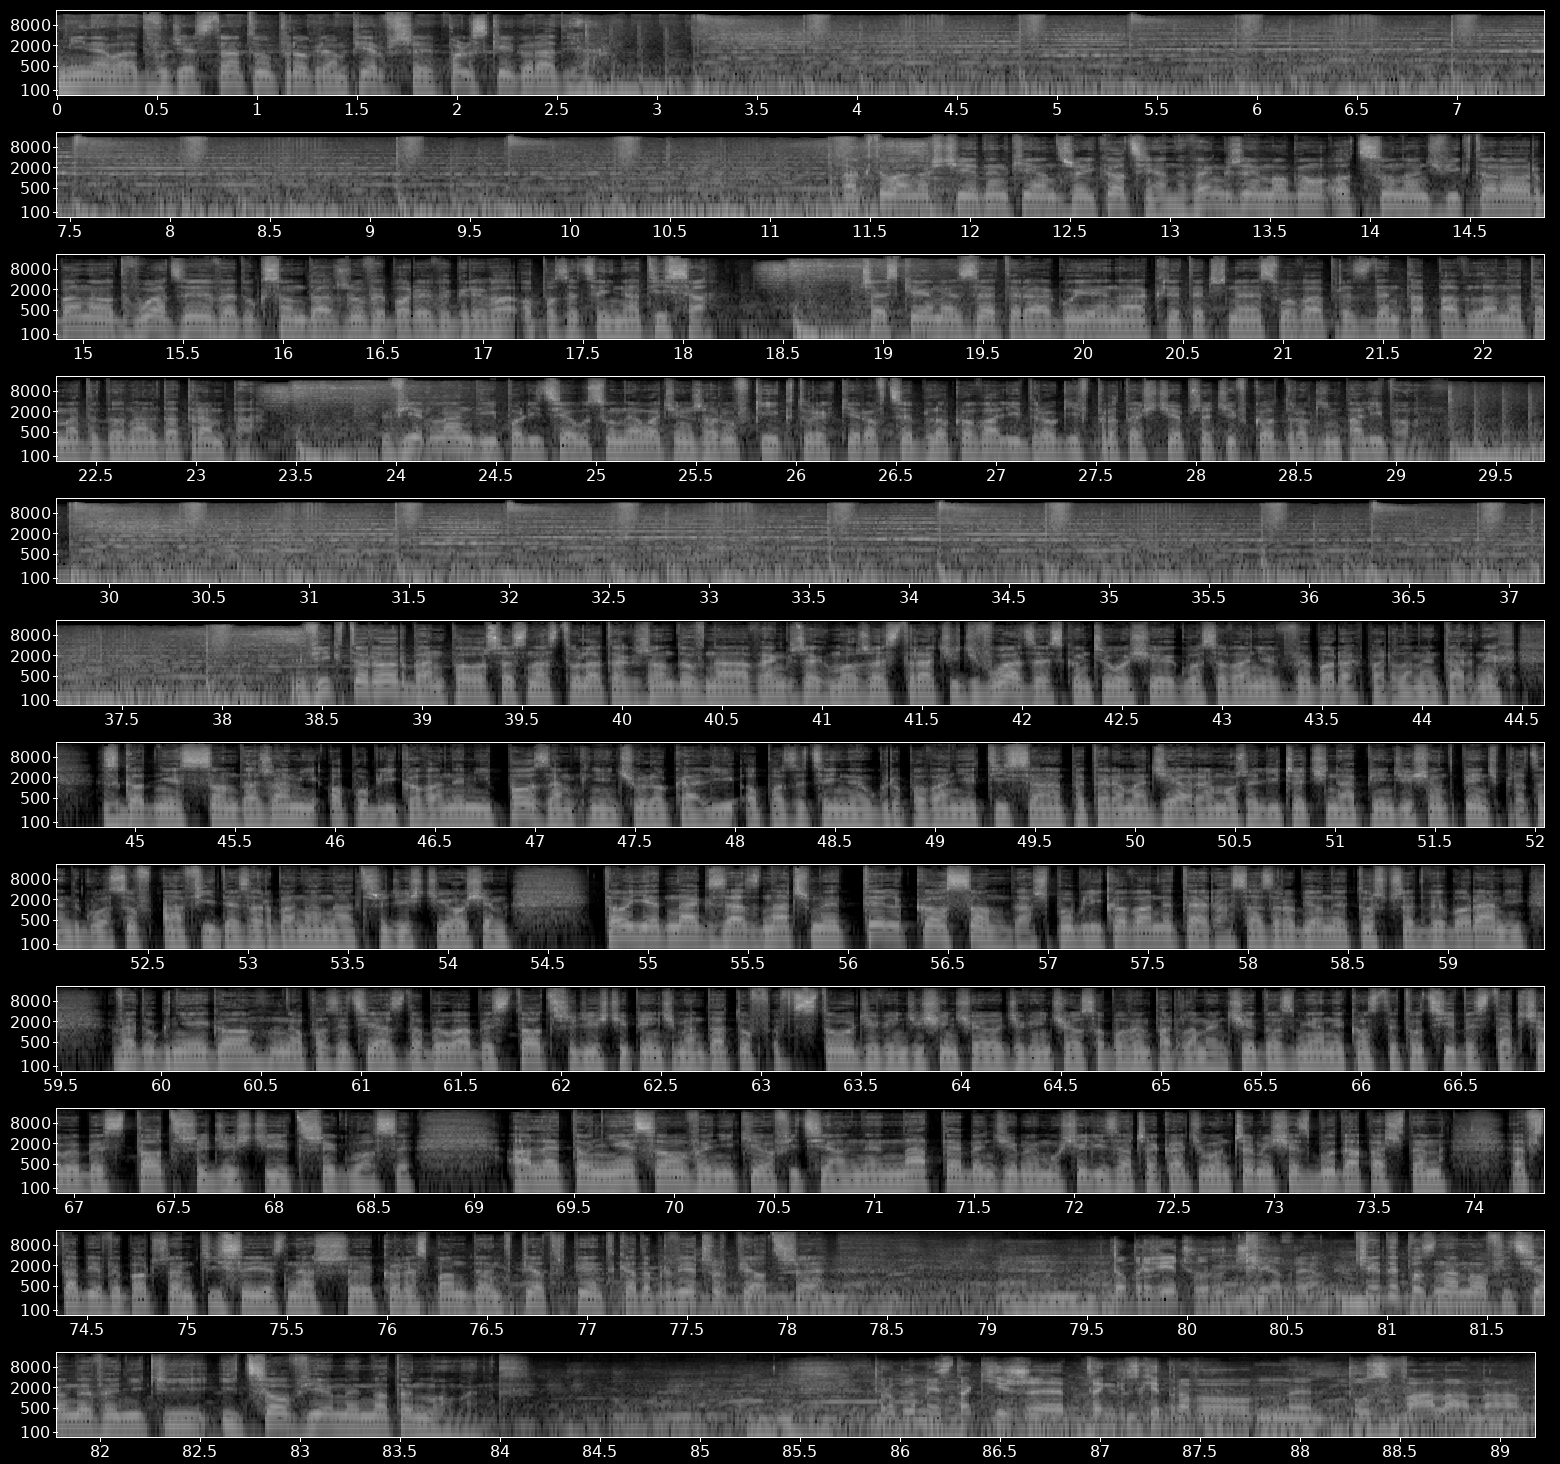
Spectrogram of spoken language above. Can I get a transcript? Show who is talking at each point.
Speaker 1: Minęła 20. Tu program pierwszy Polskiego Radia. Aktualności jedynki Andrzej Kocjan. Węgrzy mogą odsunąć Viktora Orbana od władzy. Według sondażu wybory wygrywa opozycyjna TISA. Czeskie MSZ reaguje na krytyczne słowa prezydenta Pawla na temat Donalda Trumpa. W Irlandii policja usunęła ciężarówki, których kierowcy blokowali drogi w proteście przeciwko drogim paliwom. Viktor Orban po 16 latach rządów na Węgrzech może stracić władzę. Skończyło się głosowanie w wyborach parlamentarnych. Zgodnie z sondażami opublikowanymi po zamknięciu lokali opozycyjne ugrupowanie TISA Petera Madziara może liczyć na 55% głosów, a Fidesz Orbana na 38%. To jednak zaznaczmy tylko sondaż publikowany teraz, a zrobiony tuż przed wyborami. Według niego opozycja zdobyłaby 135 mandatów w 199-osobowym parlamencie. Do zmiany konstytucji wystarczyłyby 133 głosy. Ale to nie są wyniki oficjalne. Na te będziemy musieli zaczekać. Łączymy się z Budapesztem. W sztabie wyborczym TISY jest nasz korespondent Piotr Piętka. Dobry wieczór Piotrze.
Speaker 2: Dobry wieczór, dzień dobry.
Speaker 1: Kiedy poznamy oficjalne wyniki i co wiemy na ten moment?
Speaker 2: Problem jest taki, że węgierskie prawo pozwala na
